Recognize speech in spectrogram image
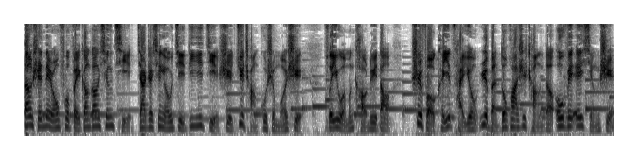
当时内容付费刚刚兴起，加之《星游记》第一季是剧场故事模式，所以我们考虑到是否可以采用日本动画市场的 OVA 形式，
